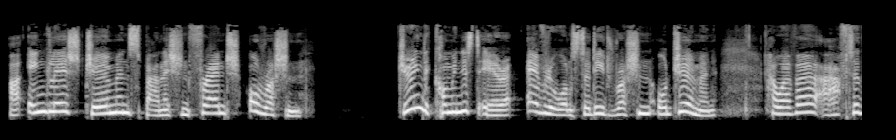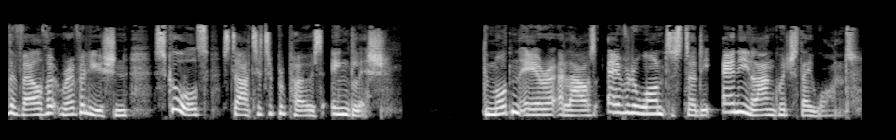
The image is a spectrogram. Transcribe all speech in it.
are English, German, Spanish and French or Russian. During the communist era, everyone studied Russian or German. However, after the Velvet Revolution, schools started to propose English. The modern era allows everyone to study any language they want.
